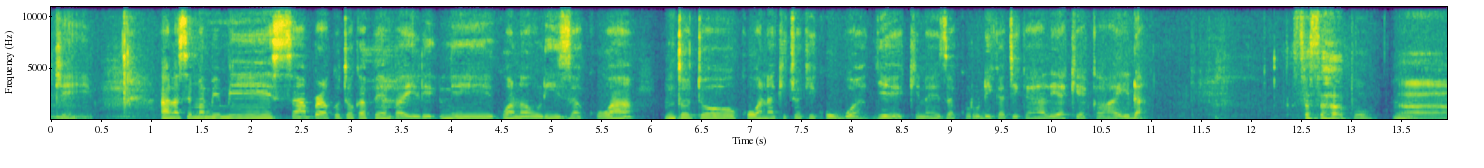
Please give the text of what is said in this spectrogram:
Okay. Anasema mimi Sabra kutoka Pemba ili nilikuwa nauliza kuwa mtoto kuwa na kichwa kikubwa, je, kinaweza kurudi katika hali yake ya kawaida? Sasa hapo uh,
